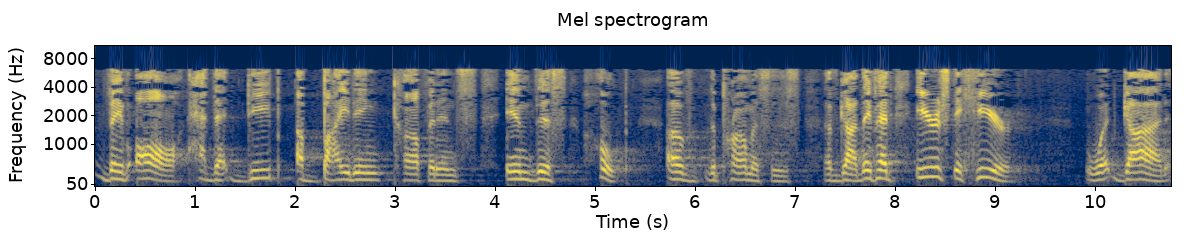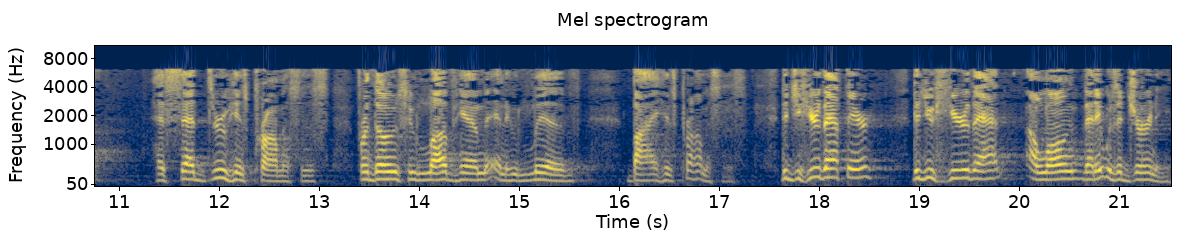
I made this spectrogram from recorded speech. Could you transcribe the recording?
They've all had that deep, abiding confidence in this hope of the promises of God. They've had ears to hear what God has said through His promises for those who love Him and who live by His promises. Did you hear that there? Did you hear that along, that it was a journey?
